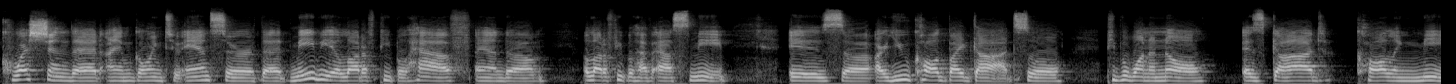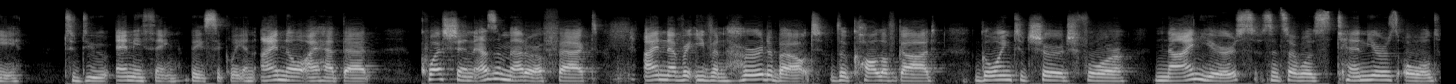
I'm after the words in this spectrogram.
question that I am going to answer that maybe a lot of people have, and um, a lot of people have asked me, is uh, Are you called by God? So people want to know, is God calling me to do anything, basically? And I know I had that question. As a matter of fact, I never even heard about the call of God going to church for nine years since I was 10 years old.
